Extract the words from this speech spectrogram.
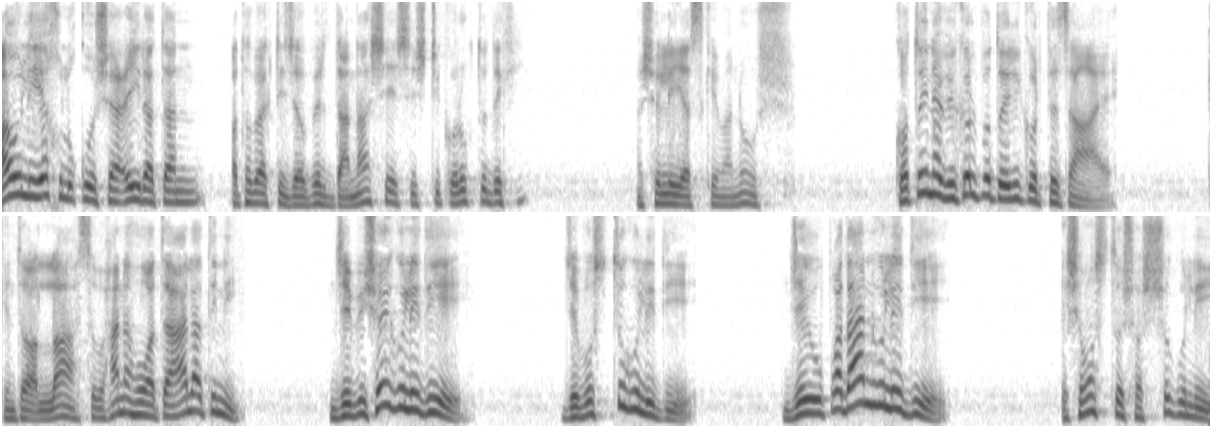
আউলি ইয়াখলুকু শাইরাতান অথবা একটি জবের দানা সে সৃষ্টি করুক তো দেখি। আসলেই আজকে মানুষ কতই না বিকল্প তৈরি করতে চায়। কিন্তু আল্লাহ তালা তিনি যে বিষয়গুলি দিয়ে, যে বস্তুগুলি দিয়ে, যে উপাদানগুলি দিয়ে এ সমস্ত শস্যগুলি,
